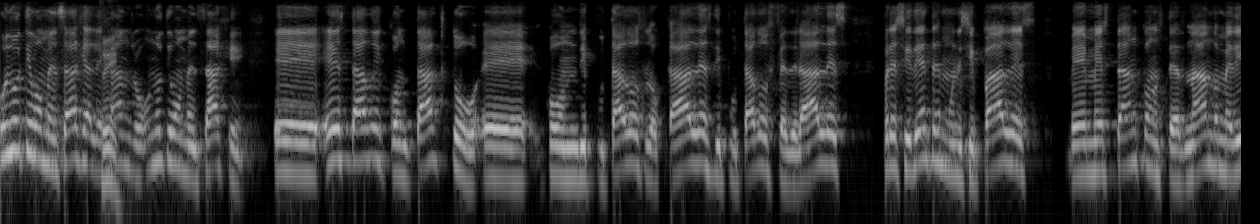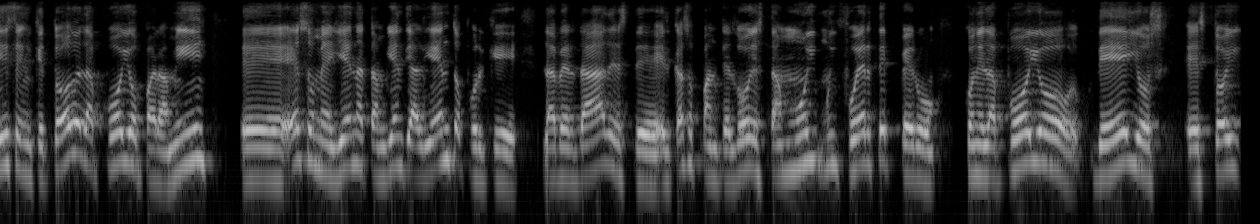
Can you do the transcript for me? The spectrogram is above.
Un último mensaje, Alejandro, un último mensaje. Eh, he estado en contacto eh, con diputados locales, diputados federales, presidentes municipales. eh, me están consternando, me dicen que todo el apoyo para mí, eh, eso me llena también de aliento porque la verdad, este, el caso Panteló está muy, muy fuerte, pero con el apoyo de ellos estoy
